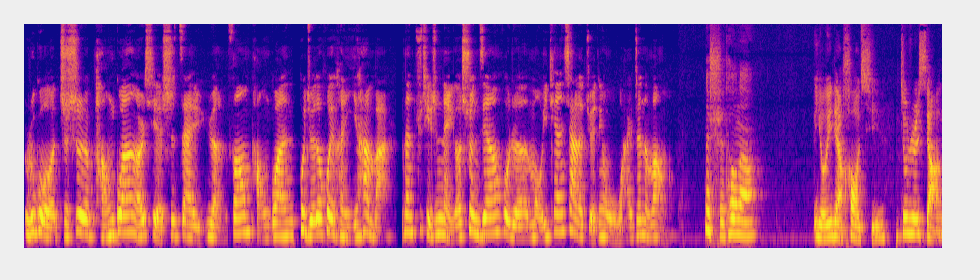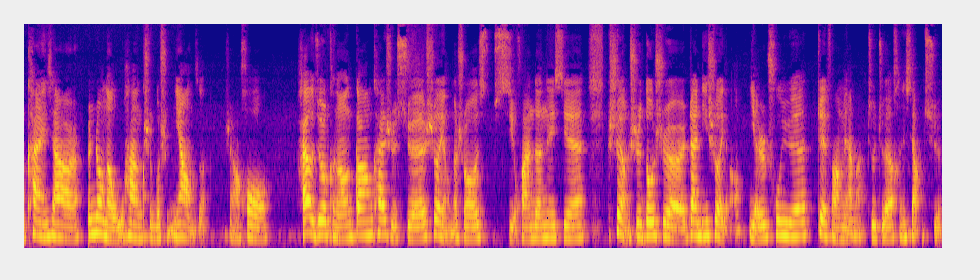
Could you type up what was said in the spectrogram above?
如果只是旁观，而且是在远方旁观，会觉得会很遗憾吧。但具体是哪个瞬间或者某一天下的决定，我我还真的忘了。那石头呢？有一点好奇，就是想看一下真正的武汉是个什么样子。然后还有就是，可能刚开始学摄影的时候，喜欢的那些摄影师都是战地摄影，也是出于这方面嘛，就觉得很想去。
